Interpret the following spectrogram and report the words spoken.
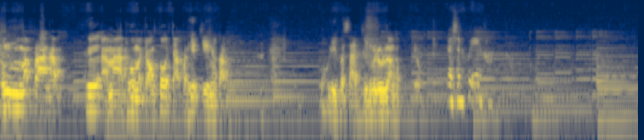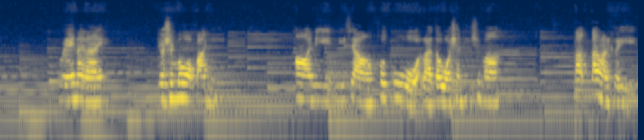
คุณมะปรางครับ คืออาม่าโทรมาจองโต๊ะจากประเทศจีนนะครับ คุยภาษาจีนไม่รู้เรื่องครับ เดี๋ยว เดี๋ยวฉันคุยเองค่ะ 喂，奶奶，有什么我帮你？啊，你你想客户来到我身体是吗？那当然可以。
